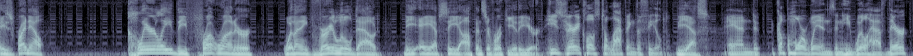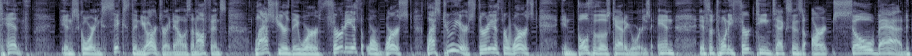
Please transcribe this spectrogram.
is right now clearly the front runner with I think very little doubt the AFC Offensive Rookie of the Year. He's very close to lapping the field. Yes. and a couple more wins, and he will have. They're 10th in scoring, sixth in yards right now as an offense. Last year, they were 30th or worst. Last two years, 30th or worst in both of those categories. And if the 2013 Texans aren't so bad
